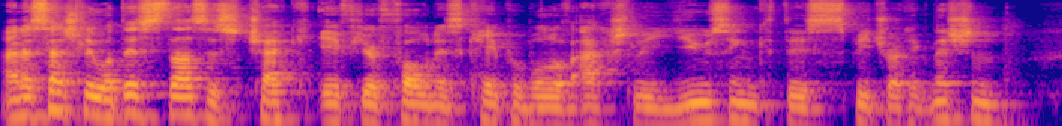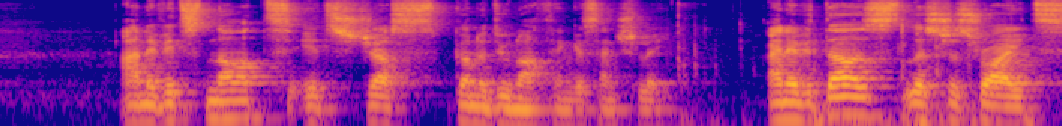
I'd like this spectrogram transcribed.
And essentially what this does is check if your phone is capable of actually using this speech recognition. And if it's not, it's just going to do nothing essentially. And if it does, let's just write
